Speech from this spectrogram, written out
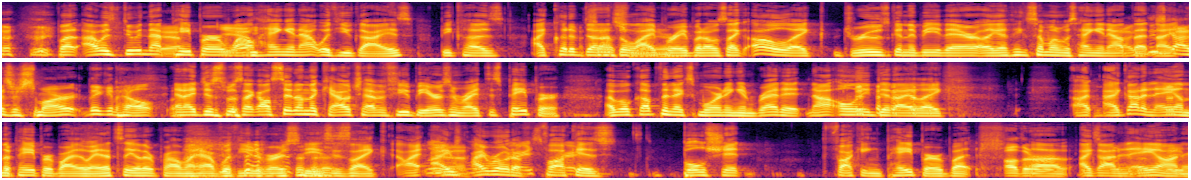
but I was doing that Yeah. paper Yeah. while hanging out with you guys because I could have done it at the familiar. library, but I was like, oh, like Drew's gonna be there. Like I think someone was hanging out uh, that These night. These guys are smart. They can help. and I just was like, I'll sit on the couch, have a few beers, and write this paper. I woke up the next morning and read it. Not only did I like, I, I got an A on the paper, by the way. That's the other problem I have with universities is like, I, Yeah. I, I wrote a Very fuck smart. as bullshit fucking paper, but Other uh, I got an A expletive on it.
